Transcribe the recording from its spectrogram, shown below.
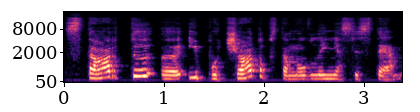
старт е, і початок встановлення системи.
